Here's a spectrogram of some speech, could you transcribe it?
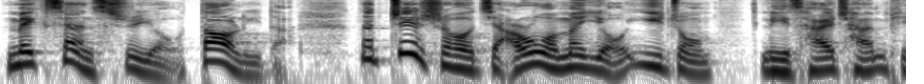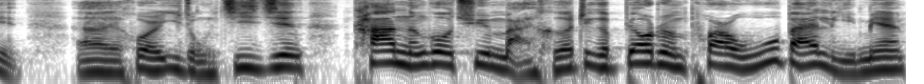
make sense 是有道理的。那这时候，假如我们有一种理财产品，呃，或者一种基金，它能够去买和这个标准普尔五百里面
